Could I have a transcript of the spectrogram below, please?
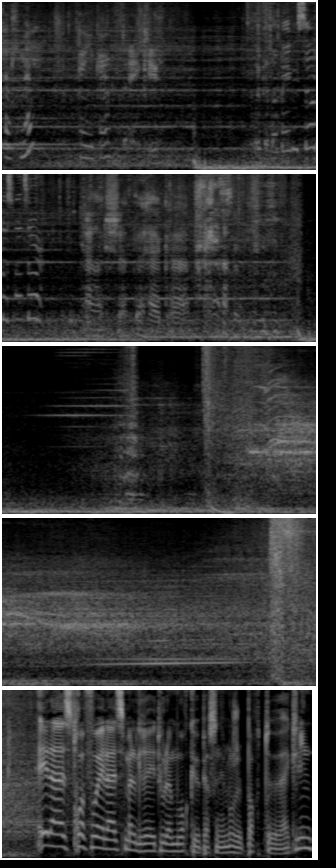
Gentlemen, there you go. Thank you. Look at the baby soda, Spencer. Alex, shut the heck up. Hélas, trois fois hélas, malgré tout l'amour que personnellement je porte à Clint,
